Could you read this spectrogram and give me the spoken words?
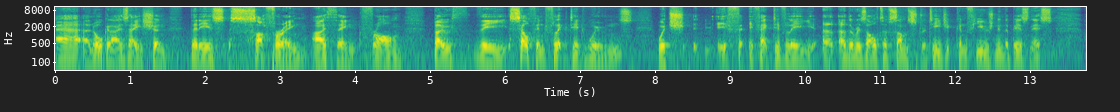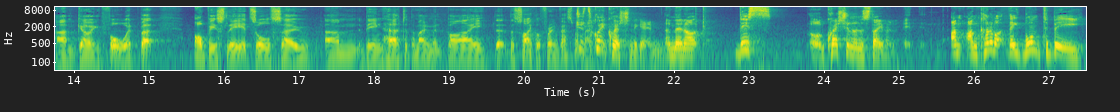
uh, an organization that is suffering, I think, from both the self inflicted wounds, which if effectively uh, are the result of some strategic confusion in the business um, going forward, but obviously it's also um, being hurt at the moment by the, the cycle for investment. Just a quick question again, and then I'll, this uh, question and a statement. I'm, I'm kind of they want to be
